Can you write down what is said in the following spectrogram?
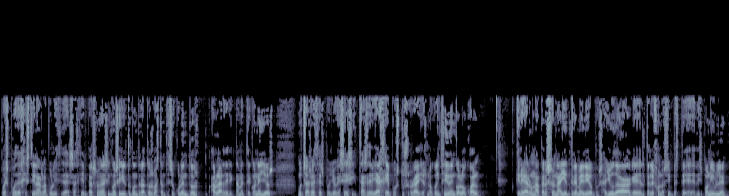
pues puede gestionar la publicidad de esas 100 personas y conseguirte contratos bastante suculentos, hablar directamente con ellos. Muchas veces, pues yo qué sé, si estás de viaje, pues tus horarios no coinciden, con lo cual crear una persona ahí entre medio pues ayuda a que el teléfono siempre esté disponible,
